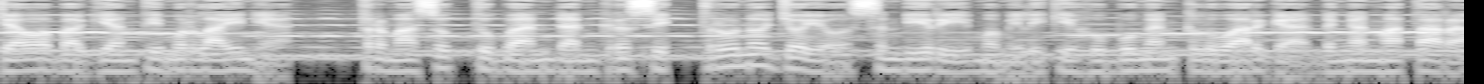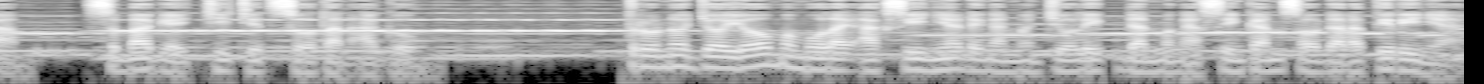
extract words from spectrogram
Jawa bagian timur lainnya, termasuk Tuban dan Gresik. Trunojoyo sendiri memiliki hubungan keluarga dengan Mataram, sebagai cicit Sultan Agung. Trunojoyo memulai aksinya dengan menculik dan mengasingkan saudara tirinya,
